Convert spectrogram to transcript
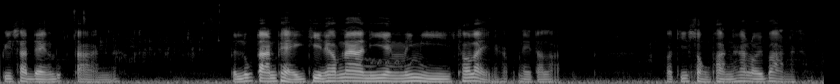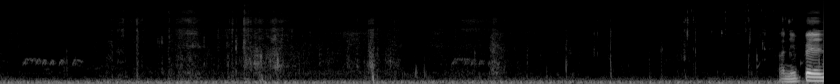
ปีศาจแดงลูกตาลนะเป็นลูกตาลแผงอีกทีนะครับ หน้านี้ยังไม่มีเท่าไหร่นะครับ ในตลาด ขอที่สองพันห้าร้อยบาทนะครับอันนี้เป็น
